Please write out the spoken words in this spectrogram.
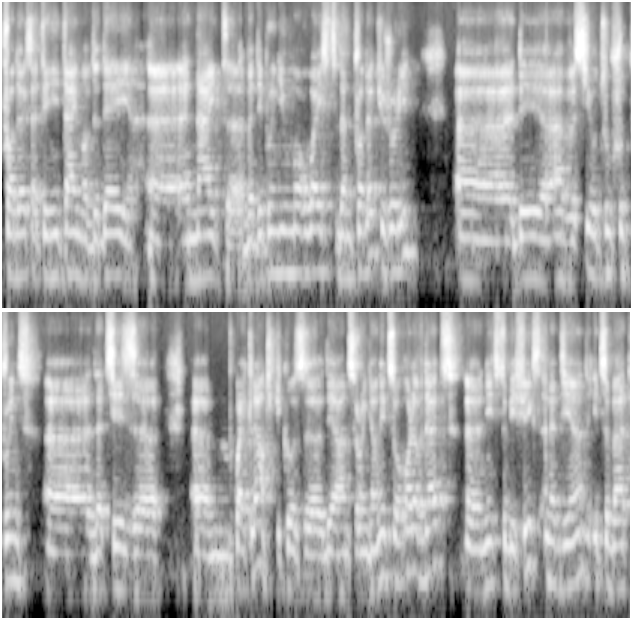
products at any time of the day uh, and night, but they bring you more waste than product usually. Uh, they have a CO2 footprint uh, that is uh, um, quite large because they are answering your needs. So all of that needs to be fixed. And at the end, it's about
